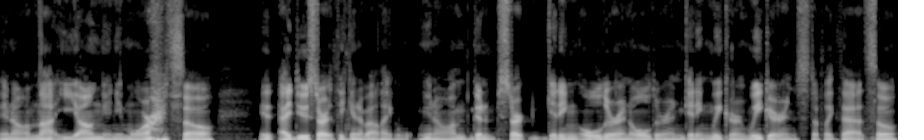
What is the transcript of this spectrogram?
you know, I'm not young anymore. So it, I do start thinking about like, you know, I'm to start getting older and older and getting weaker and weaker and stuff like that. So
